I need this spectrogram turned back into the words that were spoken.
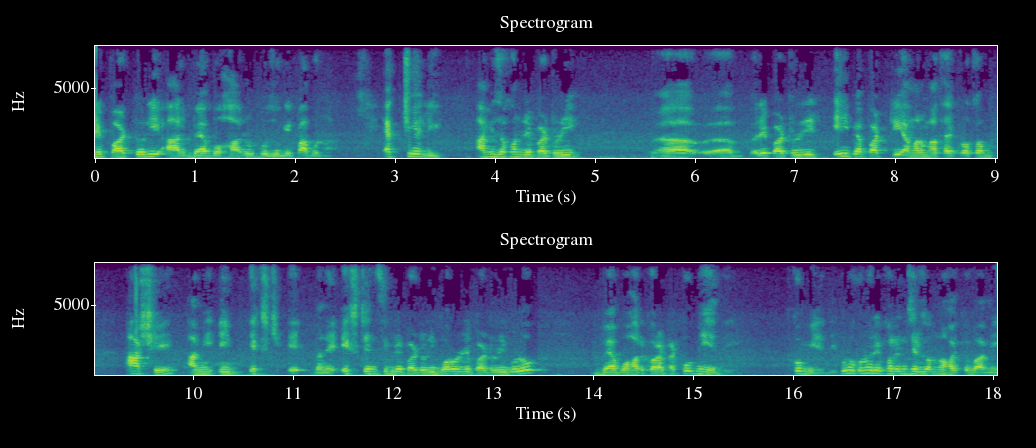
রেপার্টরি আর ব্যবহার উপযোগী পাবো না। অ্যাকচুয়ালি আমি যখন রেপার্টরি রেপার্টরির এই ব্যাপারটি আমার মাথায় প্রথম আসে, আমি এই মানে এক্সটেন্সিভ রেপার্টরি বড় রেপার্টরিগুলো ব্যবহার করাটা কমিয়ে দিই কমিয়ে দিই। কোনো কোনো রেফারেন্সের জন্য হয়তো বা আমি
